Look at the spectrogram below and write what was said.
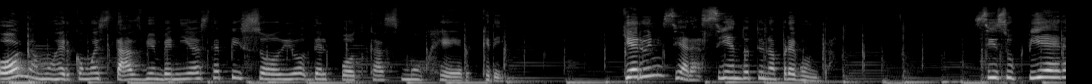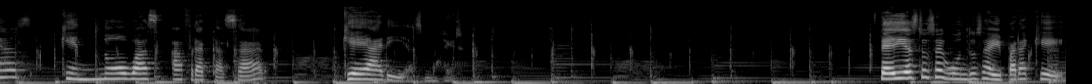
Hola mujer, ¿cómo estás? Bienvenida a este episodio del podcast Mujer Cree. Quiero iniciar haciéndote una pregunta. Si supieras que no vas a fracasar, ¿qué harías, mujer? Te di estos segundos ahí para que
